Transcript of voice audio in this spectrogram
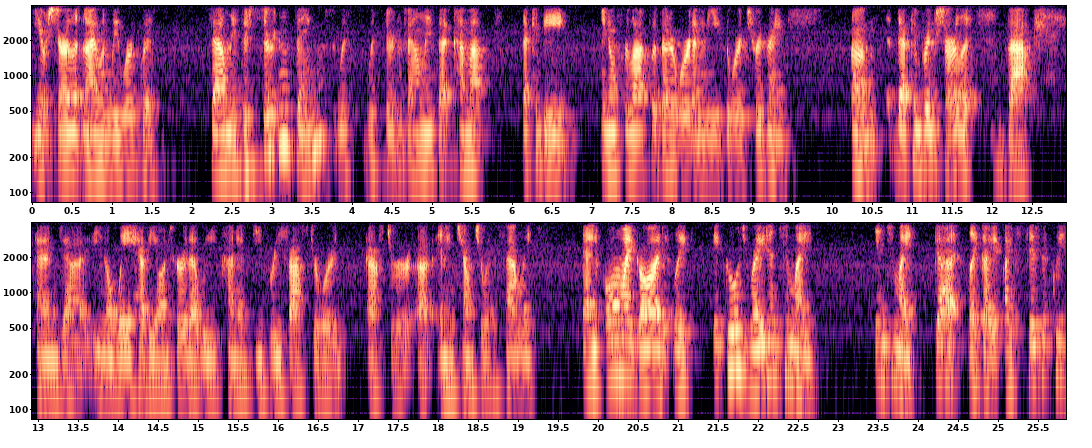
you know, Charlotte and I, when we work with families, there's certain things with with certain families that come up that can be, you know, for lack of a better word, I'm going to use the word triggering, um, that can bring Charlotte back and uh, you know weigh heavy on her that we kind of debrief afterwards after uh, an encounter with a family. And oh my god like it goes right into my into my gut. Like i i physically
